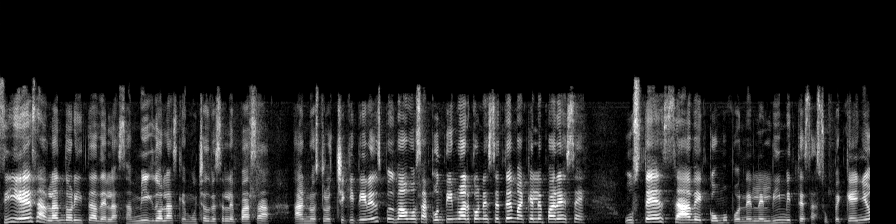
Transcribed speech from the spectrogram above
Así es, hablando ahorita de las amígdalas que muchas veces le pasa a nuestros chiquitines, pues vamos a continuar con este tema. ¿Qué le parece? ¿Usted sabe cómo ponerle límites a su pequeño?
